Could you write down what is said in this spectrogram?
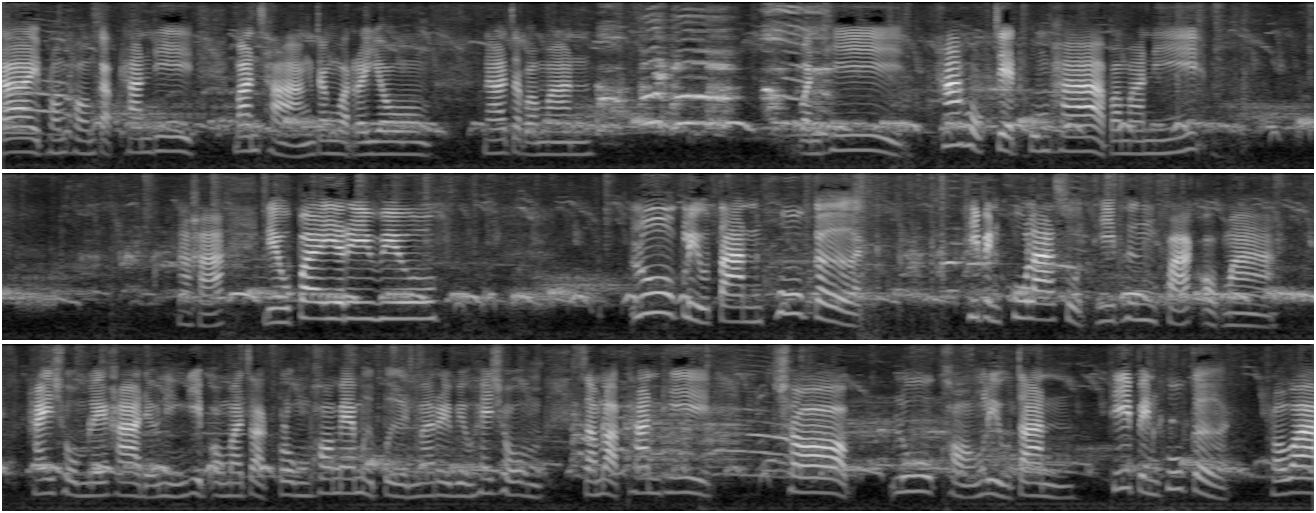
ได้พร้อมๆกับท่านที่บ้านฉางจังหวัดระยอง น่าจะประมาณวันที่ 5-6-7กุมภาประมาณนี้นะคะ เดี๋ยวไปรีวิว ลูกหลิวตันคู่เกิดที่เป็นคู่ล่าสุดที่เพิ่งฟักออกมา ให้ชมเลยค่ะ เดี๋ยวหนิงหยิบออกมาจากกลมพ่อแม่มือปืนมารีวิวให้ชมสำหรับท่านที่ชอบลูกของหลิวตันที่เป็นคู่เกิด เพราะว่า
